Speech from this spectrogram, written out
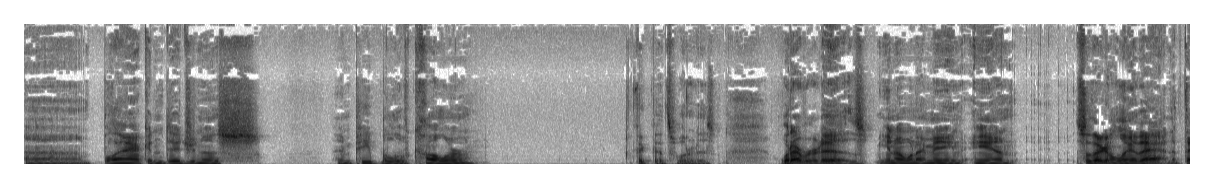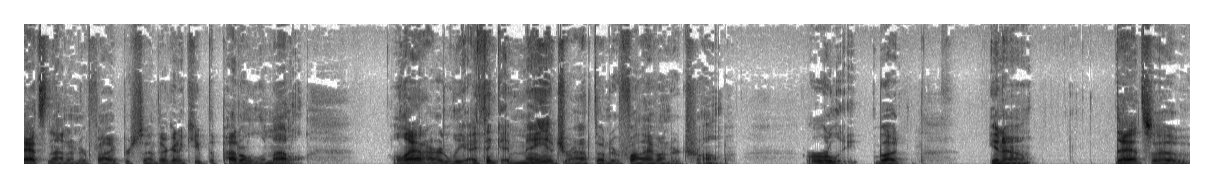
uh, black, indigenous, and people of color, I think that's what it is. Whatever it is, you know what I mean. And so they're going to look at that. And if that's not under 5%, they're going to keep the pedal to the metal. Well, that hardly, I think it may have dropped under 5 under Trump early. But, you know, that's a,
